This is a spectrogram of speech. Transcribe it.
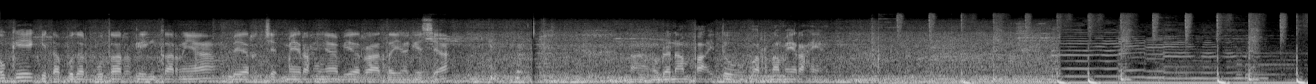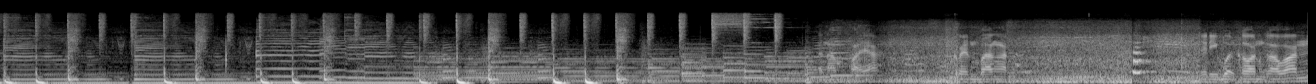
Oke kita putar-putar lingkarnya biar cat merahnya biar rata ya guys ya. Nah udah nampak itu warna merahnya keren banget. Jadi buat kawan-kawan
